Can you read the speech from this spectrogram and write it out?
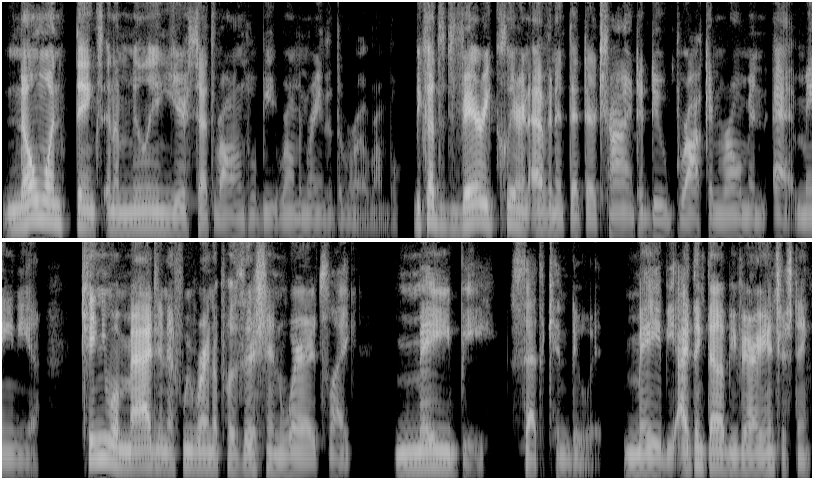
no one thinks in a million years Seth Rollins will beat Roman Reigns at the Royal Rumble because it's very clear and evident that they're trying to do Brock and Roman at Mania can you imagine if we were in a position where it's like maybe Seth can do it? Maybe. I think that would be very interesting.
